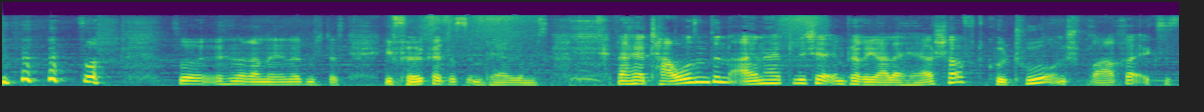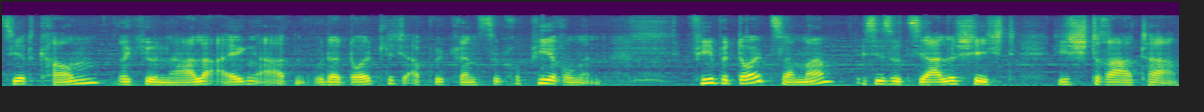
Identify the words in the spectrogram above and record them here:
so. So daran erinnert mich das. Die Völker des Imperiums. Nach Jahrtausenden einheitlicher imperialer Herrschaft, Kultur und Sprache existiert kaum regionale Eigenarten oder deutlich abgegrenzte Gruppierungen. Viel bedeutsamer ist die soziale Schicht, die Strata,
